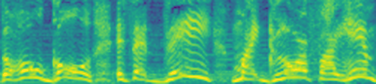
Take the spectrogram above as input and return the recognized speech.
The whole goal is that they might glorify him.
